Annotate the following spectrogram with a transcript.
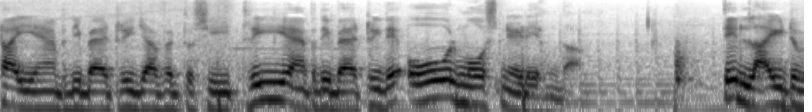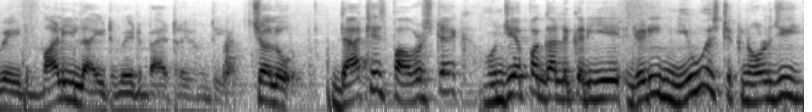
2.5 ਐਂਪ ਦੀ ਬੈਟਰੀ ਜਾਂ ਫਿਰ ਤੁਸੀਂ 3 ਐਂਪ ਦੀ ਬੈਟਰੀ ਦੇ ਆਲਮੋਸਟ ਨੇੜੇ ਹੁੰਦਾ। ਤੇ ਲਾਈਟ weight ਬਾਲੀ ਲਾਈਟ weight ਬੈਟਰੀ ਹੁੰਦੀ ਹੈ ਚਲੋ, that ਇਜ਼ ਪਾਵਰ ਸਟੈਕ ਹੁਣ ਜੇ ਆਪਾਂ ਗੱਲ ਕਰੀਏ, ਜਿਹੜੀ ਨਿਊਐਸਟ ਟੈਕਨੋਲੋਜੀ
